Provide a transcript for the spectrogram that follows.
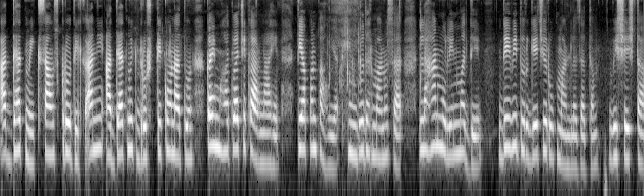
आध्यात्मिक सांस्कृतिक आणि आध्यात्मिक दृष्टिकोनातून काही महत्त्वाची कारणं आहेत. ती आपण पाहूयात. हिंदू धर्मानुसार लहान मुलींमध्ये देवी दुर्गेचे रूप मानलं जातं. विशेषतः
